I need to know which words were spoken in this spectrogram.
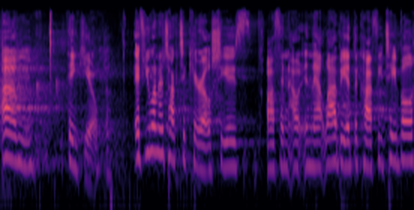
Um, thank you. If you want to talk to Carol, she is often out in that lobby at the coffee table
